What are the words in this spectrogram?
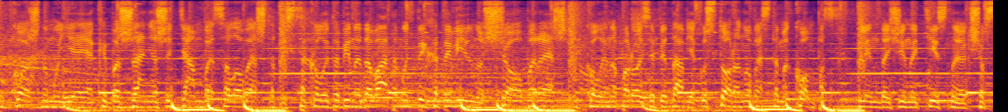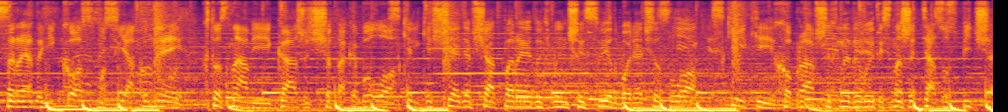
у кожному є, як і бажання життям весело вештатись. Та коли тобі не даватимуть дихати вільно, що обереш? Коли на порозі біда, в яку сторону вестиме компас. Бліндажі не тісно, якщо всередині космос, як у неї. Хто знав її, кажуть, що так і було. Скільки ще дівчат перейдуть в інший світ, борячи зло. Скільки їх обравших не дивитись на життя з узбіччя,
